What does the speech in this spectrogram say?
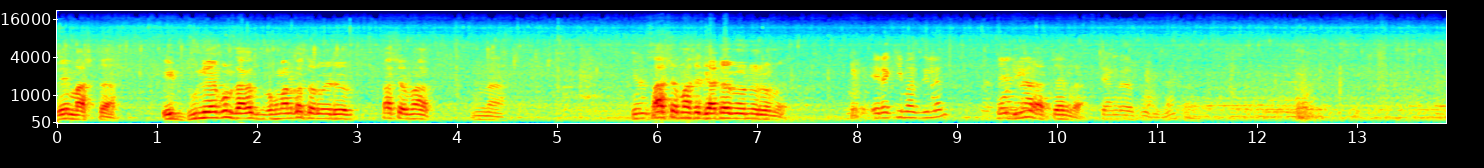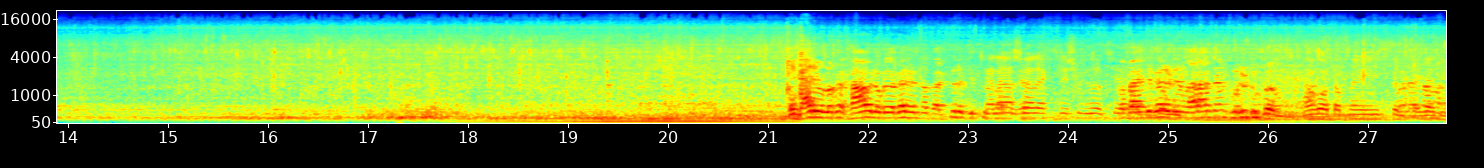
যে মাছটা এই দুনিয়া কোন জায়গা সমান কত চাষের মাছ। না। কিন্তু চাষের মাছে গ্যাট হবে অন্যরমে এটা কি মাছ দিলেন? পুডি আর ট্যাংরা। ট্যাংরার পুরি না এই গাড়ির লোকে খাওয়াই লোকে গাড়ি তার করে দিচ্ছে এখানে আসার একটা সুবিধা হচ্ছে তো বাইরে গাড়ি লালা দেন করে ঢুকাম নগদ আপনার ইনস্ট্যান্ট ভাজা দিবে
